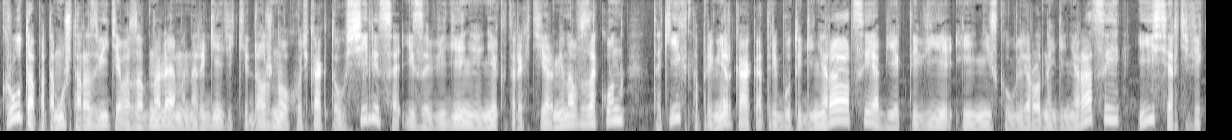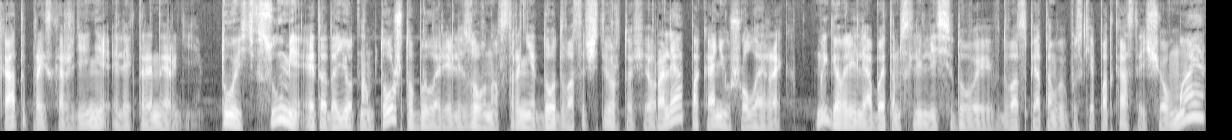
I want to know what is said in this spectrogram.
Круто, потому что развитие возобновляемой энергетики должно хоть как-то усилиться из-за введения некоторых терминов в закон, таких, например, как атрибуты генерации, объекты ВИЭ и низкоуглеродной генерации и сертификаты происхождения электроэнергии. То есть в сумме это дает нам то, что было реализовано в стране до 24 февраля, пока не ушел IREC. Мы говорили об этом с Лилией Седовой в 25-м выпуске подкаста еще в мае,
